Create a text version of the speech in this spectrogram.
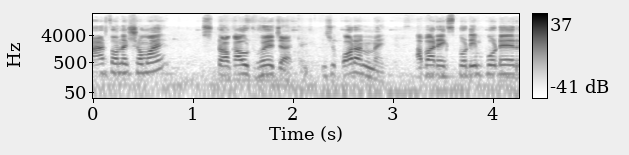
পার্টস অনেক সময়। স্টক আউট হয়ে যায় কিছু করার নাই। আবার এক্সপোর্ট ইম্পোর্টের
